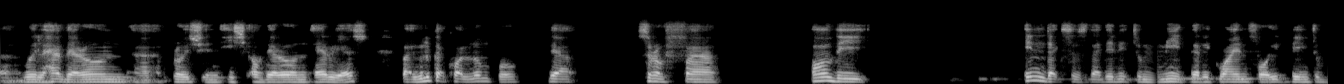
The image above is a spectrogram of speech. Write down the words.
uh, will have their own uh, approach in each of their own areas. But if you look at Kuala Lumpur, there are sort of uh, all the indexes that they need to meet the requirement for it being to,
